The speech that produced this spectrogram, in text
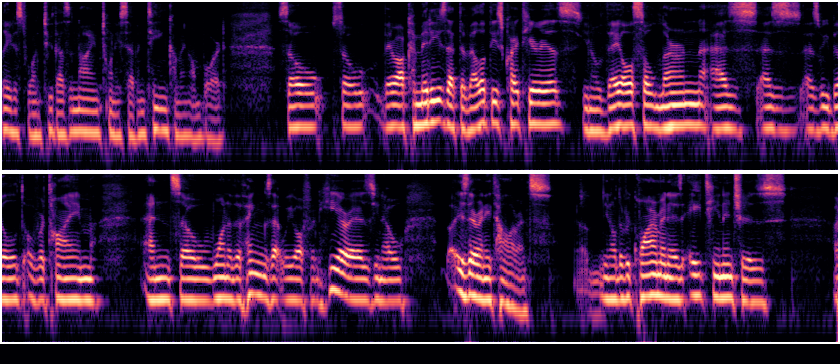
latest one, 2009, 2017, coming on board. So, so there are committees that develop these criterias. You know, they also learn as as as we build over time, and so one of the things that we often hear is, you know, is there any tolerance? Um, you know, the requirement is 18 inches, a,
